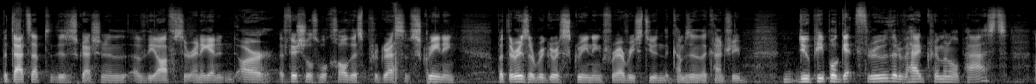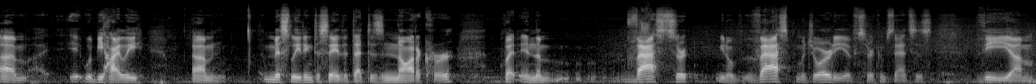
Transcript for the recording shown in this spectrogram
but that's up to the discretion of, of the officer. And again, our officials will call this progressive screening, but there is a rigorous screening for every student that comes into the country. Do people get through that have had criminal pasts? Um, it would be highly um, misleading to say that that does not occur, but in the vast, you know, vast majority of circumstances, the um,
